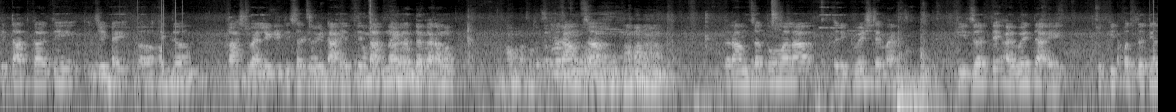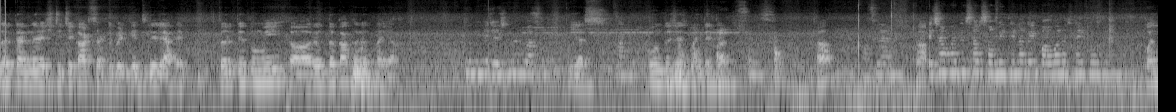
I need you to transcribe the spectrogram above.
की तात्काळ ते जे काही कास्ट व्हॅलिडिटी सर्टिफिकेट आहेत ते तात्काळ रद्द करावं. तर आमचा तर आमचा तुम्हाला रिक्वेस्ट आहे मॅम की जर ते अवैध आहे चुकीच्या पद्धतीने जर त्यांना एस टीचे कार्ड सर्टिफिकेट घेतलेले आहेत तर ते तुम्ही रद्द का करत नाही आहात? तुम्ही जजमेंट वाचलं? येस कोणतं जजमेंट आहे हा. त्याच्यामध्ये सर समितीला काही पॉवरच नाही ठेवली. पण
